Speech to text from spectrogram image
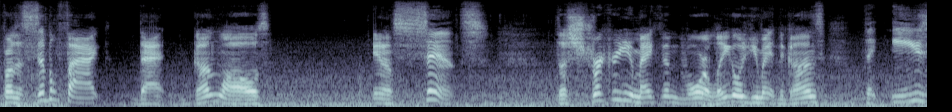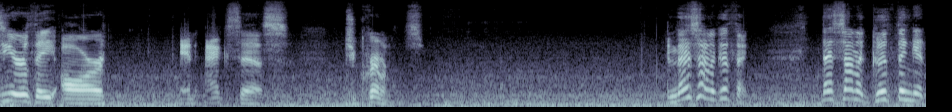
For the simple fact that gun laws, in a sense, the stricter you make them, the more illegal you make the guns, the easier they are in access to criminals. And that's not a good thing. That's not a good thing at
